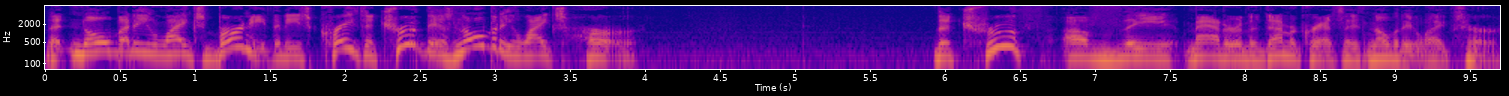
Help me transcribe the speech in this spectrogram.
that nobody likes Bernie, that he's crazy. The truth is, nobody likes her. The truth of the matter, in the Democrats say nobody likes her.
